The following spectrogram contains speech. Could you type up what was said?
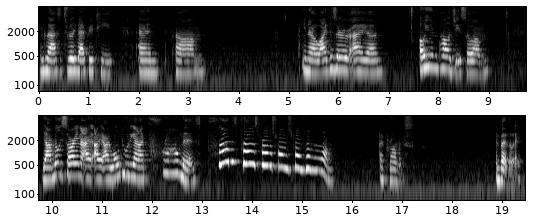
in class. It's really bad for your teeth. And, um, you know, I deserve, I, uh, owe you an apology. So, um, yeah, I'm really sorry, and I, I, I won't do it again. I promise. Promise, promise, promise, promise, promise, promise, promise. I promise. And by the way,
